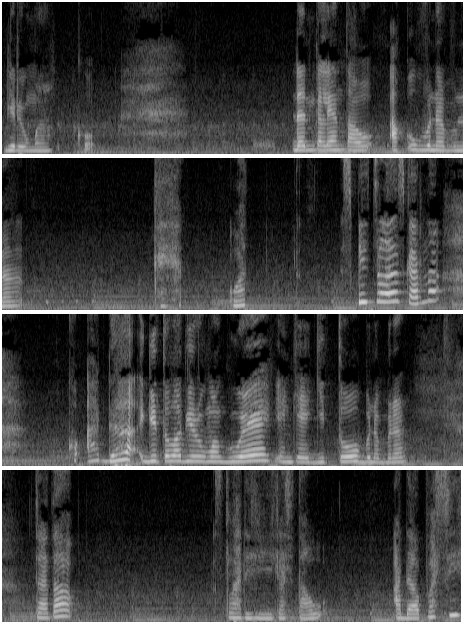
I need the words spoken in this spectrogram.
Di rumahku. Dan kalian tahu Aku bener-bener Kayak What? Speechless karena kok ada gitu loh di rumah gue yang kayak gitu bener-bener. Ternyata setelah dikasih tahu ada apa sih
